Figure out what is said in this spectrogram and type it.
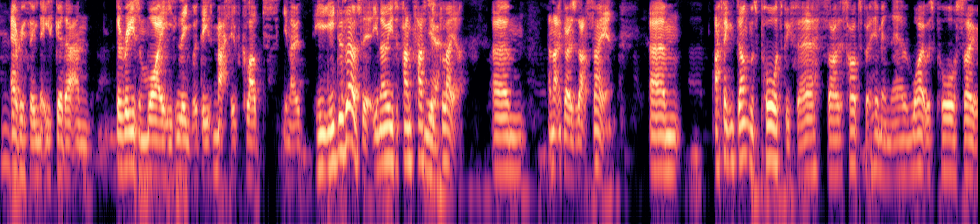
Hmm. everything that he's good at, and the reason why he's linked with these massive clubs. You know, he, he deserves it. You know, he's a fantastic Yeah. player. Um, and that goes without saying. Um, I think Dunk was poor, to be fair, so it's hard to put him in there. White was poor, so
